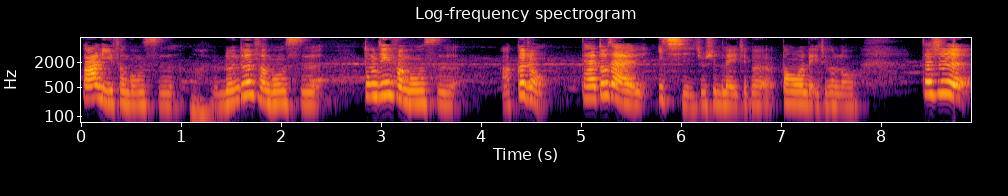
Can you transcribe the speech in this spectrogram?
巴黎分公司、啊伦敦分公司、东京分公司啊，各种大家都在一起，就是垒这个，帮我垒这个楼。但是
